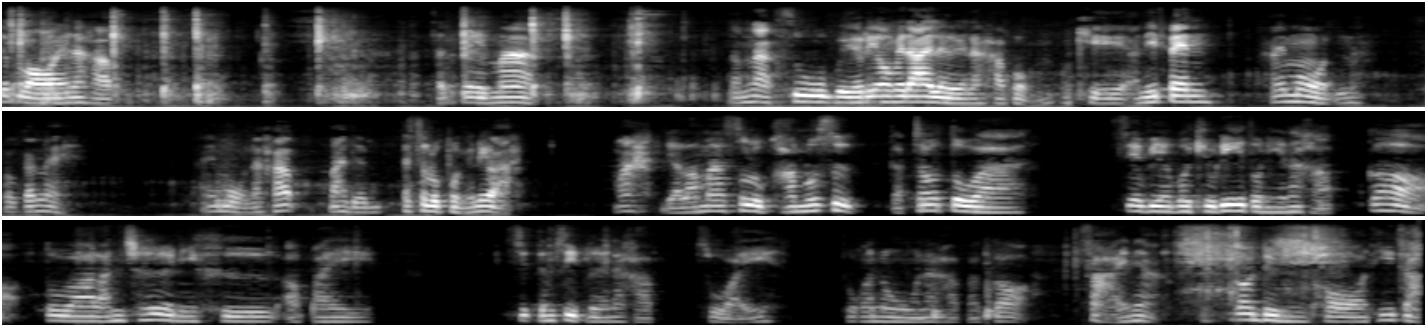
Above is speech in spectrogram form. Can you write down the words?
เรียบร้อยนะครับ ชัดเจนมาก น้ำหนักสู้เบเรียลไม่ได้เลยนะครับผม โอเค อันนี้เป็น ไฮโหมดนะโฟกัสหน่อยไฮโหมดนะครับ มาเดี๋ยวไปสรุปผลกันดีกว่า มา เดี๋ยวเรามาสรุปความรู้สึกกับเจ้าตัวเซเวียเบอร์คิวรีตัวนี้นะครับ ก็ตัวลันเชอร์นี่คือเอาไปสิบเต็มสิบเลยนะครับ สวยทุกอนูนะครับ แล้วก็สายเนี่ย ก็ดึงพอที่จะ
